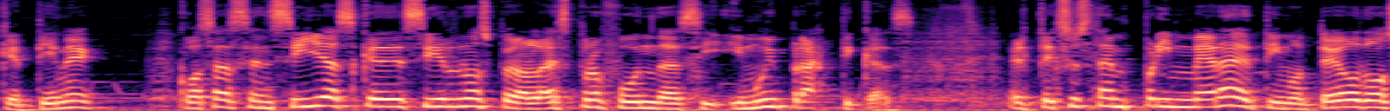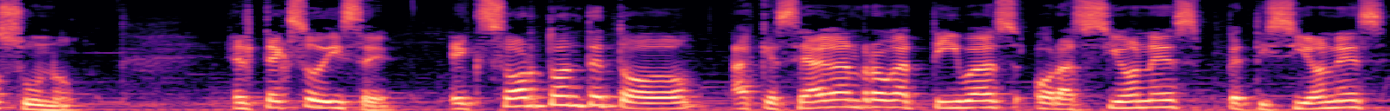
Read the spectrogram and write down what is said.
que tiene cosas sencillas que decirnos, pero a la vez profundas y, muy prácticas. El texto está en Primera de Timoteo 2.1. El texto dice, exhorto ante todo a que se hagan rogativas, oraciones, peticiones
